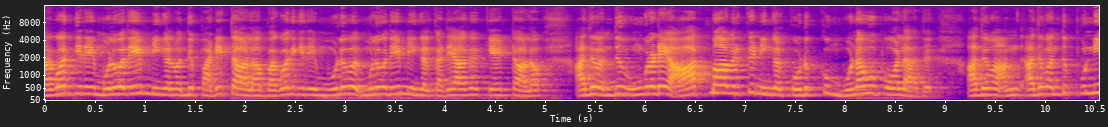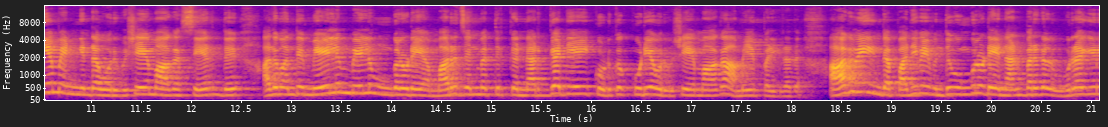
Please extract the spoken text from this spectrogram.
பகவத்கீதை முழுவதையும் நீங்கள் வந்து படித்தாலோ பகவத்கீதை முழுவ முழுவதையும் நீங்கள் கதையாக கேட்டாலோ அது வந்து உங்களுடைய ஆத்மாவிற்கு நீங்கள் கொடுக்கும் உணவு போல அது. அது அது வந்து புண்ணியம் என்கின்ற ஒரு விஷயமாக சேர்ந்து அது வந்து மேலும் மேலும் உங்களுடைய மறு ஜென்மத்திற்கு நற்கதியை கொடுக்கக்கூடிய ஒரு விஷயமாக அமையப்படுகிறது ஆகவே இந்த பதிவை வந்து உங்களுடைய நண்பர்கள் உறகி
